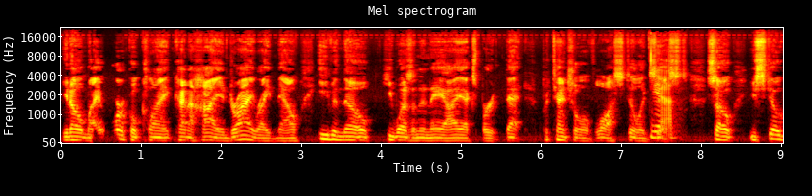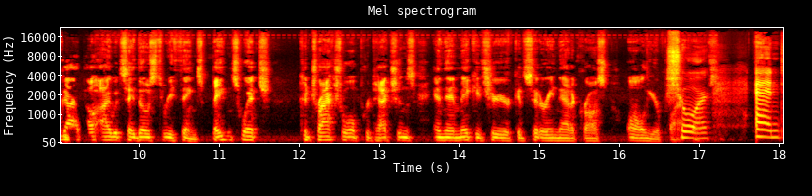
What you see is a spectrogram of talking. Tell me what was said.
you know my oracle client kind of high and dry right now even though he wasn't an ai expert that potential of loss still exists. Yeah. So you still got, I would say, those three things bait and switch, contractual protections, and then making sure you're considering that across all your platforms. Sure. And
